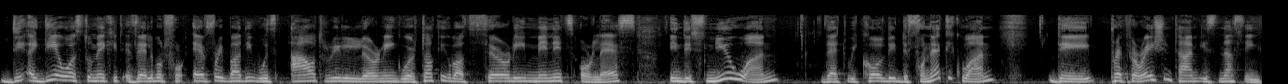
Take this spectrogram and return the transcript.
The idea was to make it available for everybody without really learning. We're talking about 30 minutes or less. In this new one, that we called it the phonetic one, the preparation time is nothing.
